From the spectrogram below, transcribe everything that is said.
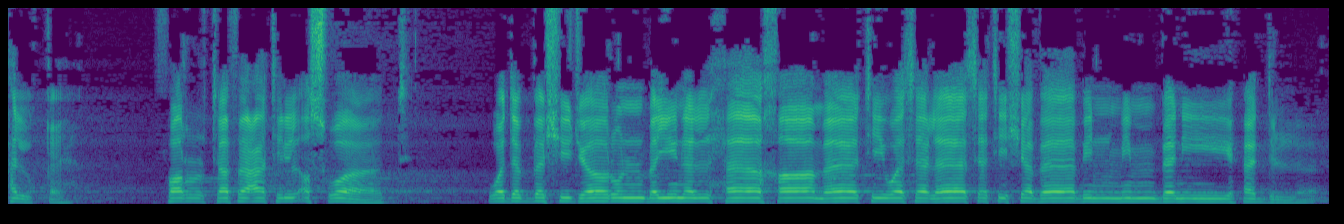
حلقه. فارتفعت الأصوات ودب شجار بين الحاخامات وثلاثة شباب من بني هدل.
